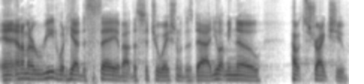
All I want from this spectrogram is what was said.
and, and I'm going to read what he had to say about the situation with his dad. You let me know how it strikes you.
